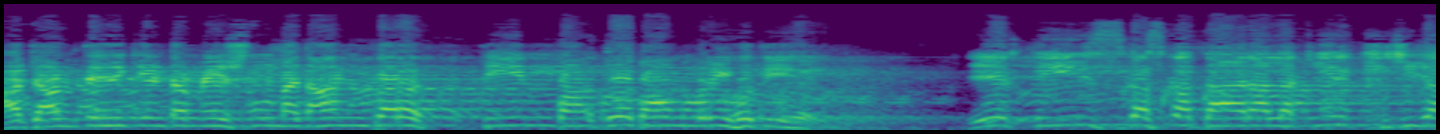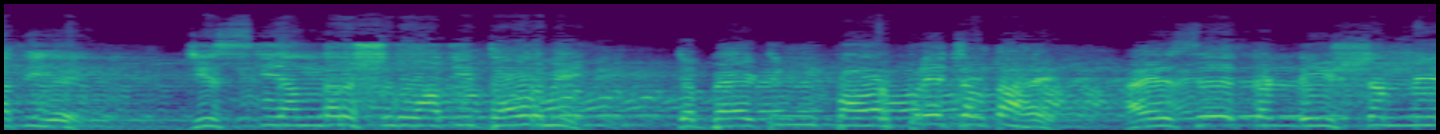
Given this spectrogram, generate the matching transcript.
आप जानते हैं कि इंटरनेशनल मैदान पर तीन बा, दो बाउंड्री होती है। एक तीस गज का दायरा लकीर खींची जाती है जिसके अंदर शुरुआती दौर में जब बैटिंग पावर प्ले चलता है ऐसे कंडीशन में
